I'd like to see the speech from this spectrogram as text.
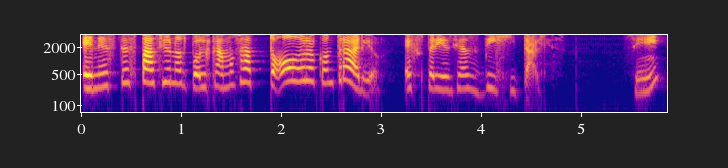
en este espacio nos volcamos a todo lo contrario, experiencias digitales. ¿Sí?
